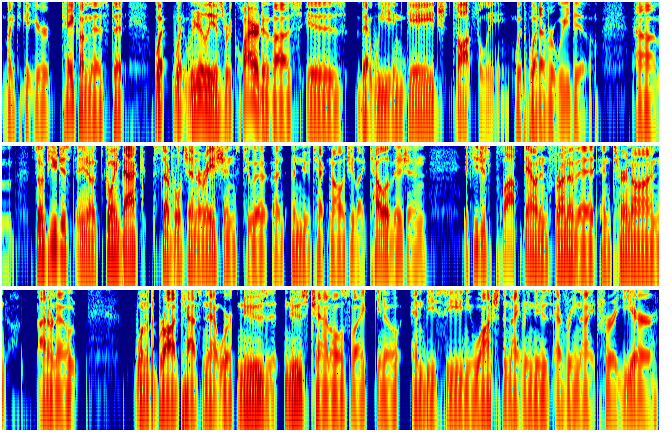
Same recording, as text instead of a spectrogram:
like to get your take on this. That what what really is required of us is that we engage thoughtfully with whatever we do. Um, so if you just you know going back several generations to a, a, a new technology like television, if you just plop down in front of it and turn on, I don't know, one of the broadcast network news news channels like you know NBC, and you watch the nightly news every night for a year,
